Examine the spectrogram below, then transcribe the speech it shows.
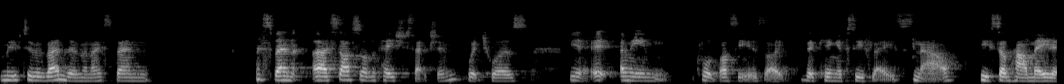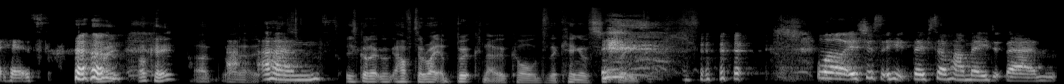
moved to Bibendum and I spent I spent I started on the pastry section, which was you know it, I mean Claude Bosi is like the king of souffles now. He somehow made it his. right. Okay. Uh, uh, and he's got to have to write a book now called "The King of Souffles." well, it's just they've somehow made it their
